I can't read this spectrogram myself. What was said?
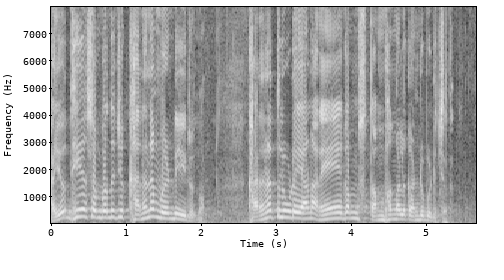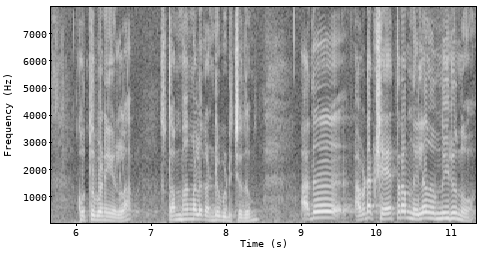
അയോധ്യയെ സംബന്ധിച്ച് ഖനനം വേണ്ടിയിരുന്നു. ഖനനത്തിലൂടെയാണ് അനേകം സ്തംഭങ്ങൾ കണ്ടുപിടിച്ചത്. കൊത്തുപണിയുള്ള സ്തംഭങ്ങൾ കണ്ടുപിടിച്ചതും അത് അവിടെ ക്ഷേത്രം നിലനിന്നിരുന്നു.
